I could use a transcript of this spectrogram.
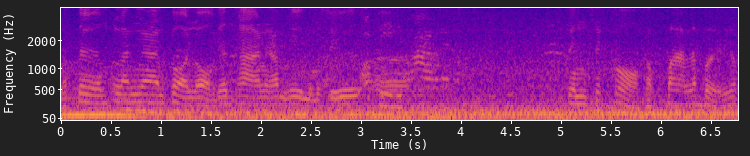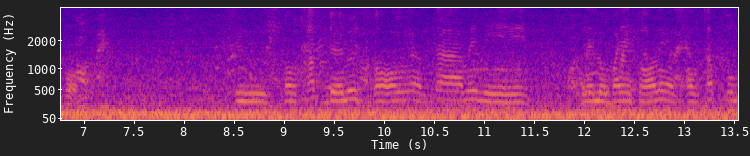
มาเติมพลังงานก่อนออกเดินทางนะครับ นี่หนูมา ซื้อเอ่อเป็นไส้กรอกกับปลาระเบิดครับผมคือกองทัพเดินด้วยท้องครับ ถ้าไม่มีอะไรลงไปในท้องเนี่ยกองทัพคง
